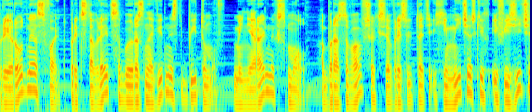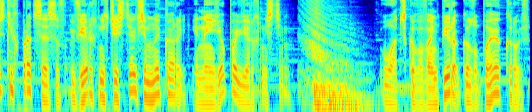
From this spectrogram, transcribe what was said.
Природный асфальт представляет собой разновидность битумов, минеральных смол, образовавшихся в результате химических и физических процессов в верхних частях земной коры и на ее поверхности. У адского вампира голубая кровь,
